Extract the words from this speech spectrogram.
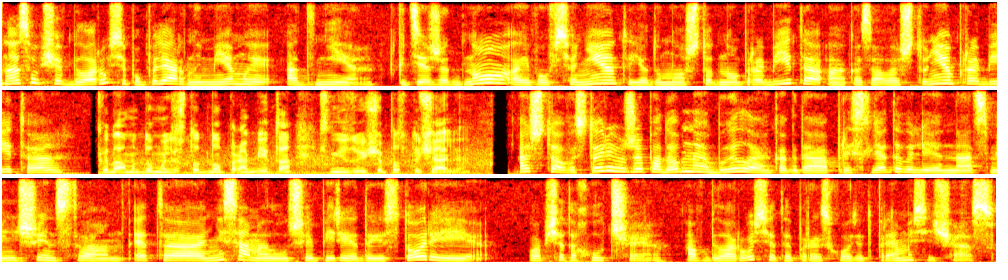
У нас вообще в Беларуси популярны мемы о дне. Где же дно, а его все нет. Я думала, что дно пробито, а оказалось, что не пробито. Когда мы думали, что дно пробито, снизу еще постучали. А что, в истории уже подобное было, когда преследовали нацменьшинства. Это не самые лучшие периоды истории, вообще-то худшие. А в Беларуси это происходит прямо сейчас.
